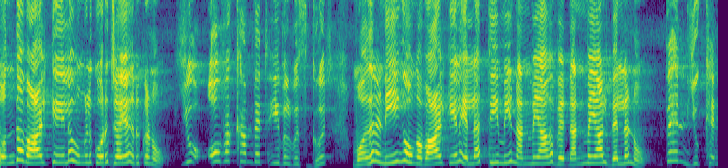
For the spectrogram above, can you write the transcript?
சொந்த வாழ்க்கையில உங்களுக்கு ஒரு ஜெயம் இருக்கணும் You overcome that evil with good. முதல்ல நீங்க உங்க வாழ்க்கையில எல்லா தீமையும் நன்மையாக நன்மையால் வெல்லணும் Then you can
